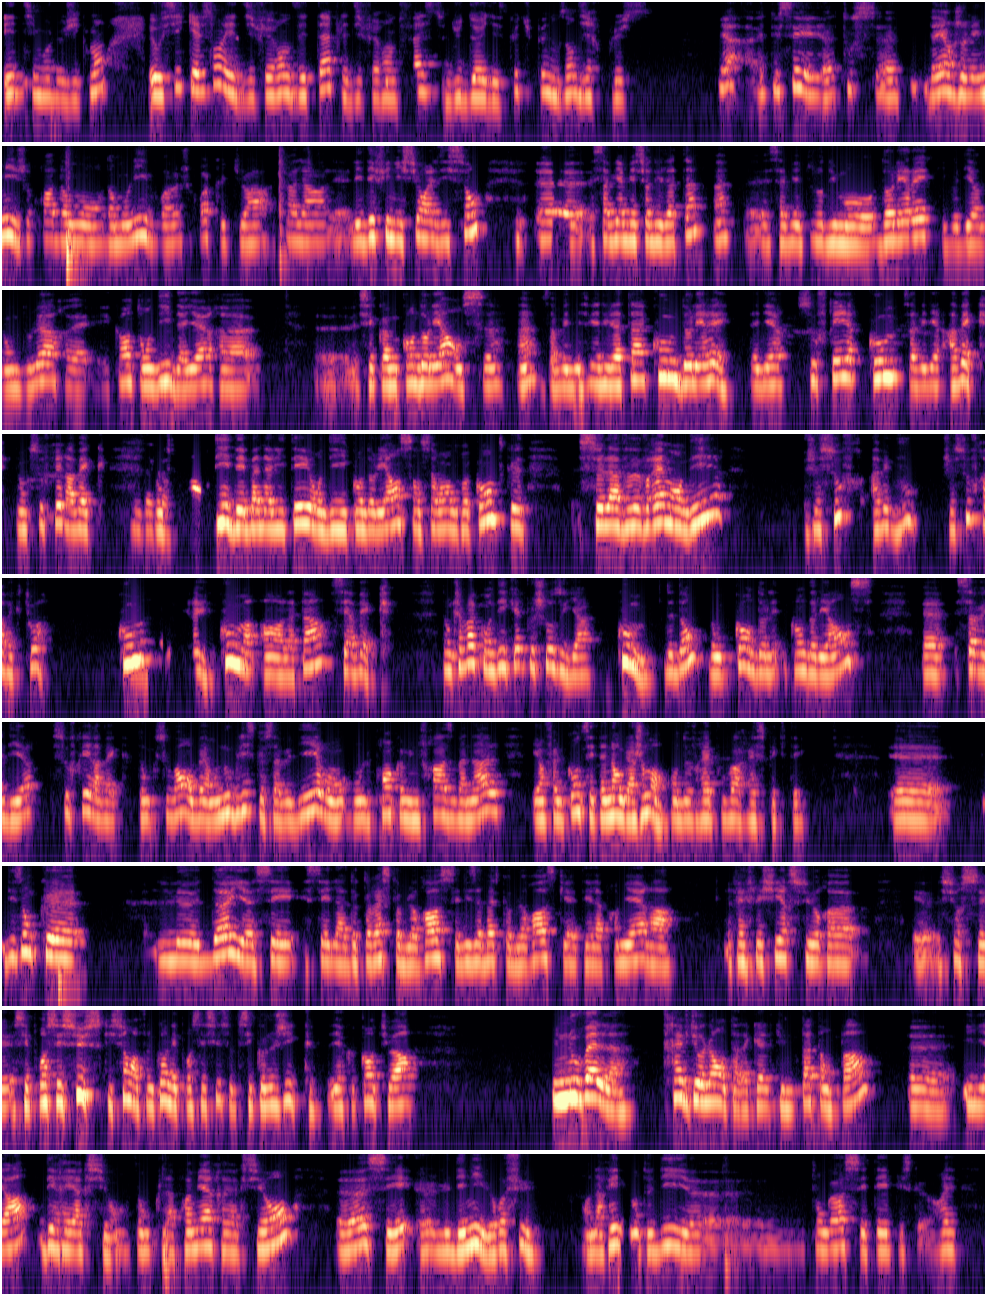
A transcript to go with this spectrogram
étymologiquement, et aussi quelles sont les différentes étapes, les différentes phases du deuil? Est-ce que tu peux nous en dire plus? Tu sais, euh, tous, euh, d'ailleurs, je l'ai mis, je crois, dans mon, dans mon livre, je crois que tu as, tu as là, les définitions, elles y sont. Euh, ça vient bien sûr du latin, hein, ça vient toujours du mot dolere, qui veut dire donc douleur. Et quand on dit d'ailleurs, c'est comme condoléance, hein, ça vient du latin cum dolere, c'est-à-dire souffrir, cum, ça veut dire avec, donc souffrir avec. Donc, on dit des banalités, on dit condoléance sans se rendre compte que cela veut vraiment dire je souffre avec vous, je souffre avec toi. Cum, cum en latin, c'est avec. Donc, chaque fois qu'on dit quelque chose où il y a cum dedans, donc condoléance, euh, ça veut dire souffrir avec. Donc, souvent, on, ben, oublie ce que ça veut dire, on, le prend comme une phrase banale, et en fin de compte, c'est un engagement qu'on devrait pouvoir respecter. Euh, disons que le deuil, c'est la doctoresse Kobler-Ross, Elisabeth Kobler-Ross, qui a été la première à réfléchir sur, euh, euh, sur ces, processus qui sont en fin de compte des processus psychologiques. C'est-à-dire que quand tu as une nouvelle très violente à laquelle tu ne t'attends pas, euh, il y a des réactions. Donc la première réaction, c'est le déni, le refus. On arrive, on te dit, ton gosse, c'était, puisque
